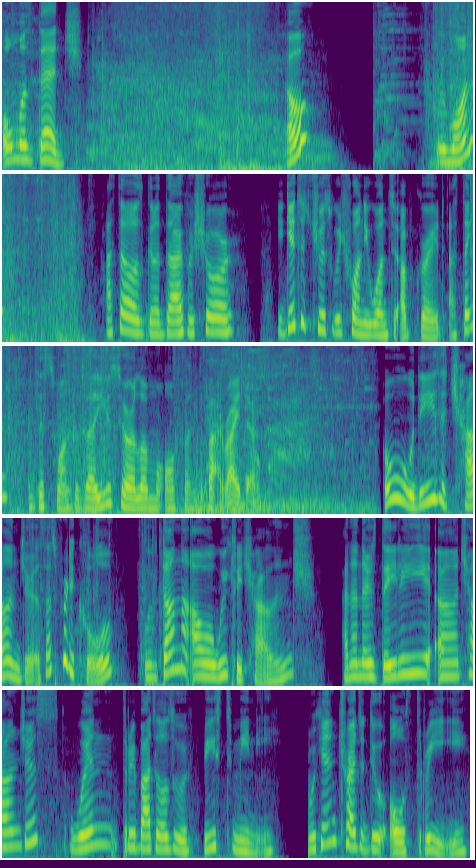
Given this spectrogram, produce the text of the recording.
almost dead. Oh? We won? I thought I was gonna die for sure. You get to choose which one you want to upgrade. I think this one, because I use her a lot more often, the Batrider. Oh, these are challenges. That's pretty cool. We've done our weekly challenge. And then there's daily uh, challenges. Win 3 battles with Beast Mini. We can try to do all 3.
